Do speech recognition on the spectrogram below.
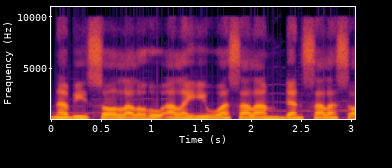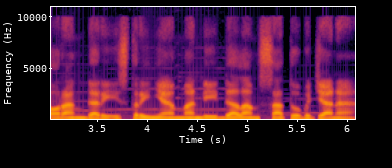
Nabi Shallallahu Alaihi Wasallam dan salah seorang dari istrinya mandi dalam satu bejana.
